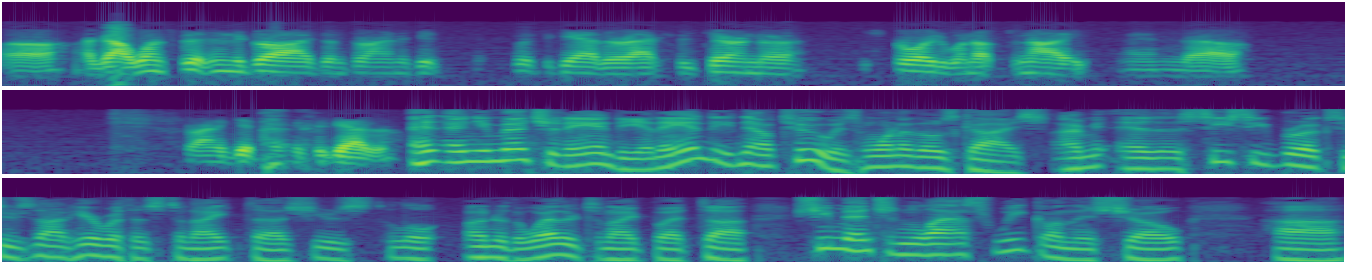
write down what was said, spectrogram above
uh, I got one sitting in the garage. I'm trying to get put together. Actually tearing the destroyed one up tonight and uh, trying to get things together. And, and you mentioned Andy, and Andy now too is one of those guys. I mean, uh, Cece Brooks, who's not here with us tonight, uh, she was a little under the weather tonight, but uh, she mentioned last week on this show. Uh,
